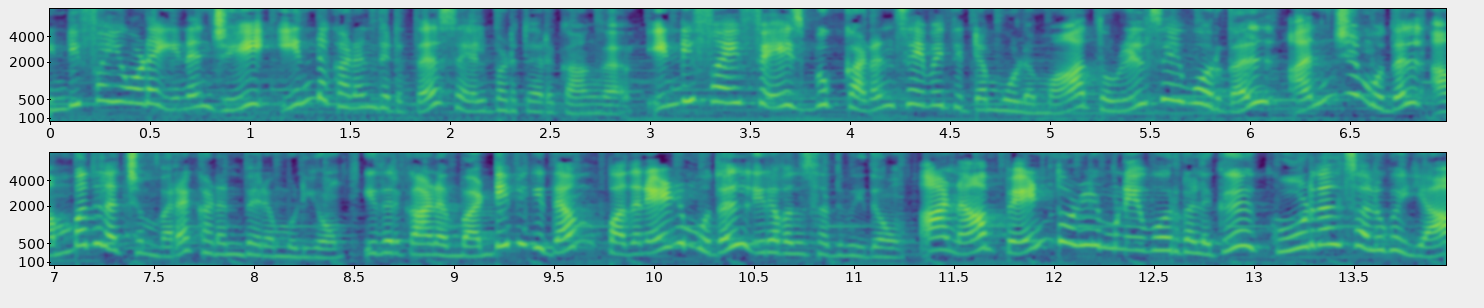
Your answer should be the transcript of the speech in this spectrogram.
இண்டிஃபையோட இணைஞ்சு இந்த கடன் திட்டத்தை செயல்படுத்த இருக்காங்க. இண்டிஃபை ஃபேஸ்புக் கடன் சேவை திட்டம் மூலமா தொழில் செய்வோர்கள் அஞ்சு முதல் ஐம்பது லட்சம் வரை கடன் பெற முடியும். இதற்கான வட்டி விகிதம் பதினேழு முதல் இருபது சதவீதம். ஆனா பெண் தொழில் முனைவோர்களுக்கு கூடுதல் சலுகையா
